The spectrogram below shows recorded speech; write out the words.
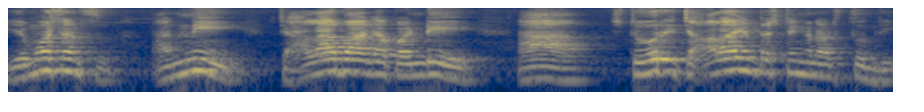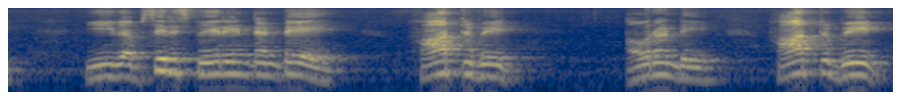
ఎమోషన్స్ అన్నీ చాలా బాగా పండి ఆ స్టోరీ చాలా ఇంట్రెస్టింగ్గా నడుస్తుంది. ఈ వెబ్ సిరీస్ పేరు ఏంటంటే హార్ట్ బీట్ అవునండి హార్ట్ బీట్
